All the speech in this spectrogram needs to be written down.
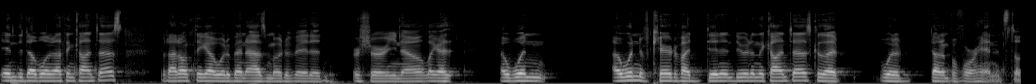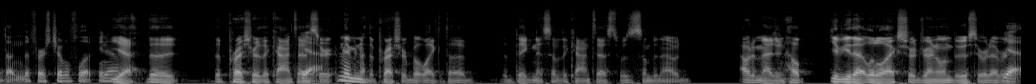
in the double or nothing contest, but I don't think I would have been as motivated for sure, you know? Like, I, I wouldn't, I wouldn't have cared if I didn't do it in the contest because I would have done it beforehand and still done the first triple flip, you know? yeah, the the pressure of the contest, Yeah. or maybe not the pressure, but like the the bigness of the contest was something that would I would imagine help give you that little extra adrenaline boost or whatever. Yeah,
